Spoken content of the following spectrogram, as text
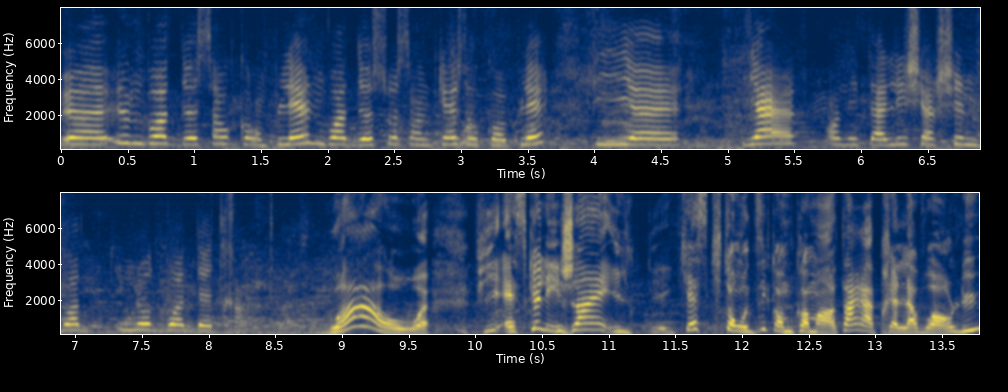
Oui. Euh, une boîte de 100 au complet, une boîte de 75 au complet. Puis euh, hier, on est allé chercher une, boîte, une autre boîte de 30. Wow! Puis, est-ce que les gens, ils- qu'est-ce qu'ils t'ont dit comme commentaire après l'avoir lu?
